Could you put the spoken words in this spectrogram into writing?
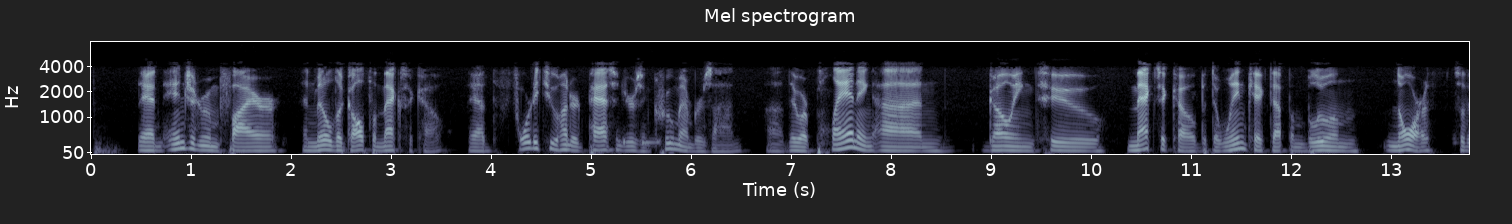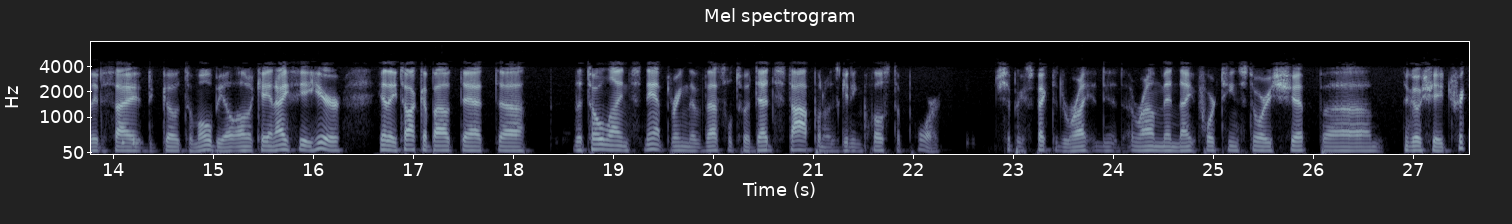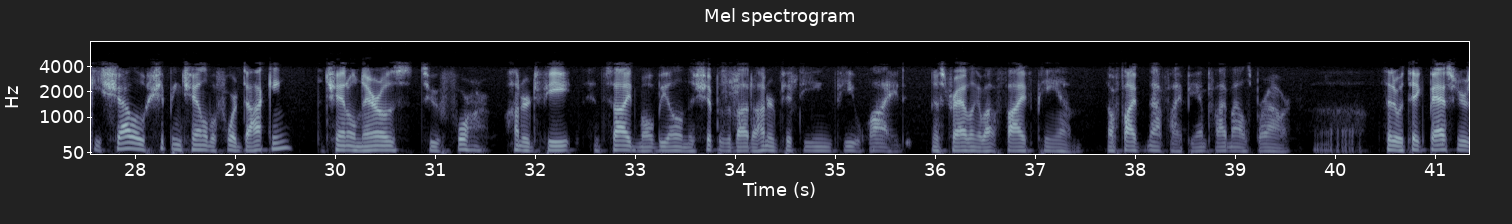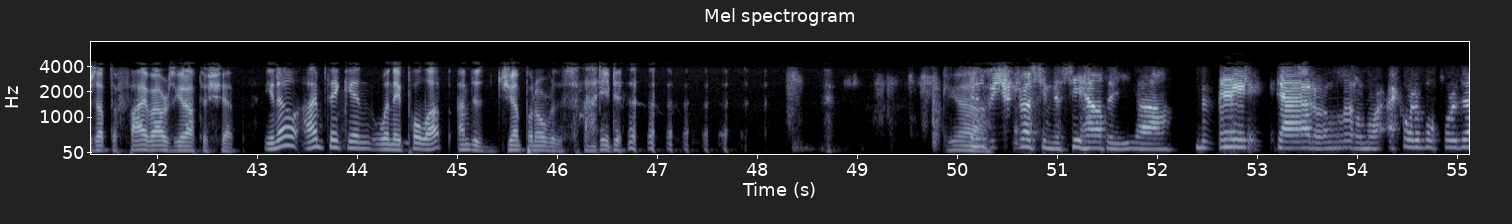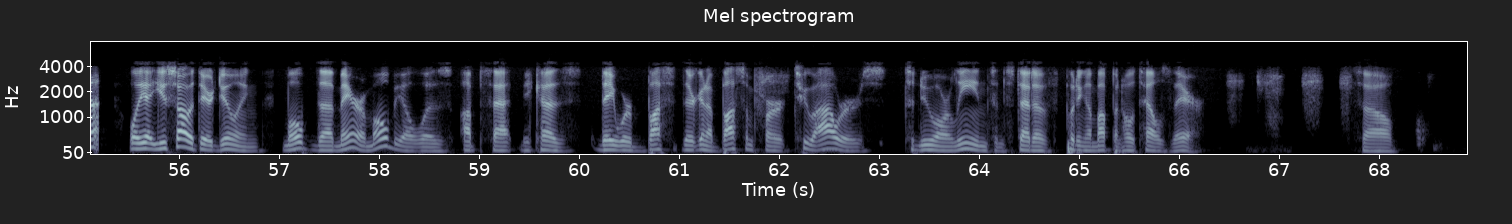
They had an engine room fire the middle of the Gulf of Mexico. They had 4,200 passengers and crew members on. Uh, they were planning on going to Mexico, but the wind kicked up and blew them north, so they decided to go to Mobile. Okay, and I see here, yeah, they talk about that uh, the tow line snapped, bringing the vessel to a dead stop when it was getting close to port. Ship expected to right around midnight. 14-story ship uh, tricky, shallow shipping channel before docking. The channel narrows to 400 feet inside Mobile, and the ship is about 115 feet wide. And is traveling about 5 p.m. Oh, five, not 5 p.m., 5 miles per hour. Uh, said it would take passengers up to five hours to get off the ship. You know, I'm thinking when they pull up, I'm just jumping over the side. It'll be interesting to see how the uh, make that a little more equitable for them. Well, yeah, you saw what they're doing. Mo- the mayor of Mobile was upset because they were bus. They're going to bus them for two hours to New Orleans instead of putting them up in hotels there. So,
